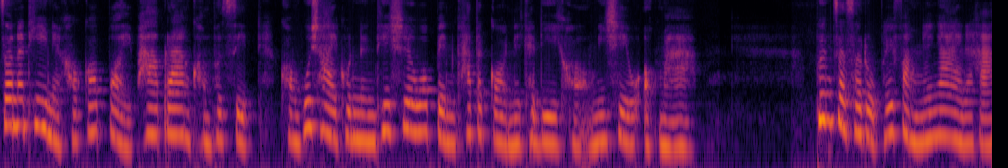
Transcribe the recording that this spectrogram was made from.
เจ้าหน้าที่เนี่ยเขาก็ปล่อยภาพร่างคอมโพสิตของผู้ชายคนหนึ่งที่เชื่อว่าเป็นฆาตกรในคดีของมิเชลออกมา เพิ่งจะสรุปให้ฟังง่าย ๆนะคะ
